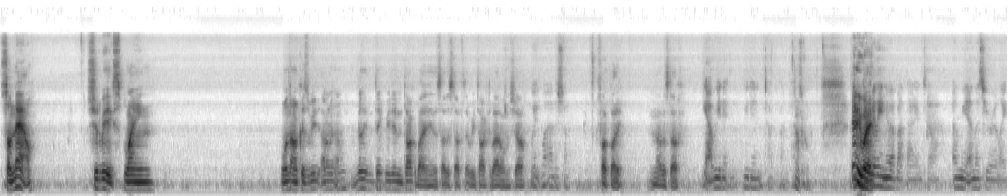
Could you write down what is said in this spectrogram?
So now should we explain well, no, because we I don't I don't really think we didn't talk about any of this other stuff that we talked about on the show. Wait, what other show? Fuck buddy, and other stuff. Yeah, we didn't. We didn't talk about that. That's cool. Nobody Anyway, really knew about that until I mean, unless you were like,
